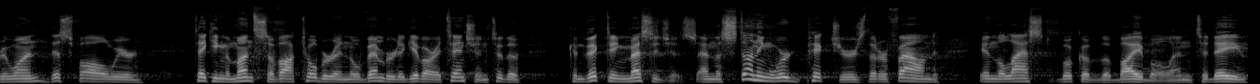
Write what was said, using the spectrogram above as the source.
everyone. This fall, we're taking the months of October and November to give our attention to the convicting messages and the stunning word pictures that are found in the last book of the Bible. And today,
